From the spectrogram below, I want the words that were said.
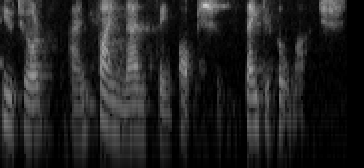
future and financing options. Thank you so much.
